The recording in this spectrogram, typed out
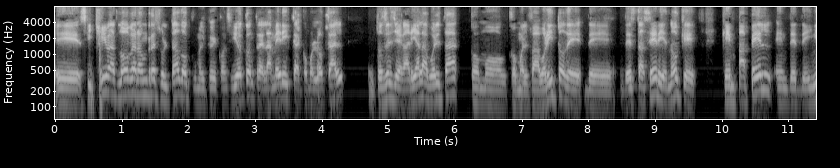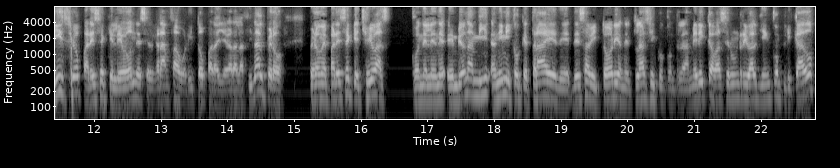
Eh, si Chivas logra un resultado como el que consiguió contra el América como local, entonces llegaría a la vuelta como, como el favorito de, de, esta serie, ¿no? Que, que en papel, en, desde inicio, parece que León es el gran favorito para llegar a la final, pero, pero me parece que Chivas, con el envión anímico que trae de, de esa victoria en el clásico contra el América, va a ser un rival bien complicado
